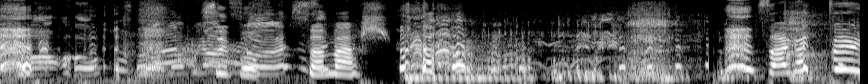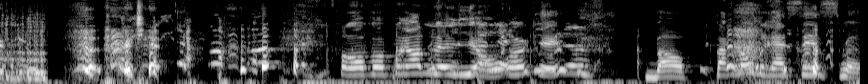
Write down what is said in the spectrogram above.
Oh, oh, on va prendre C'est faux. Ça marche. ça arrête plus. Ok. On va prendre le lion, OK. Bon, parlons de racisme.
